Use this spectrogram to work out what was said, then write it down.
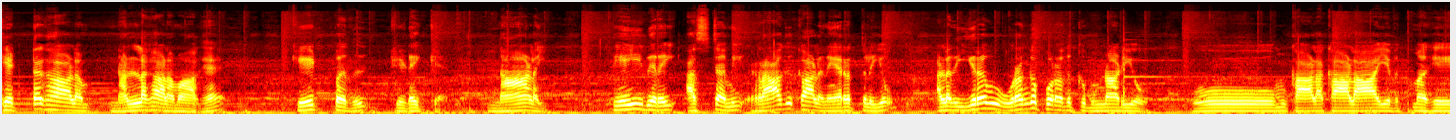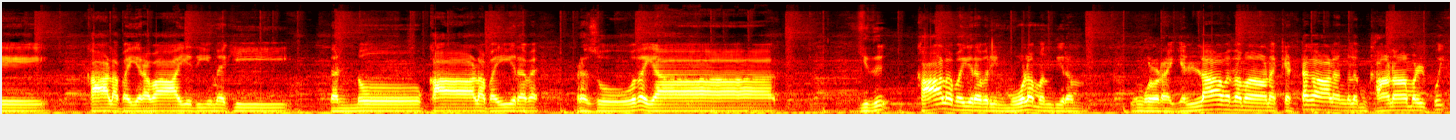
கெட்ட காலம் நல்ல காலமாக கேட்பது கிடைக்க. நாளை தேய்பிரை அஷ்டமி ராகு கால நேரத்திலேயோ அல்லது இரவு உறங்க போகிறதுக்கு முன்னாடியோ ஓம் காலகாலாய வித்மகே கால பைரவாய தீமகி தன்னோ கால பைரவ பிரசோதயாத். இது கால பைரவரின் மூல மந்திரம் உங்களோட எல்லா விதமான கெட்ட காலங்களும் காணாமல் போய்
